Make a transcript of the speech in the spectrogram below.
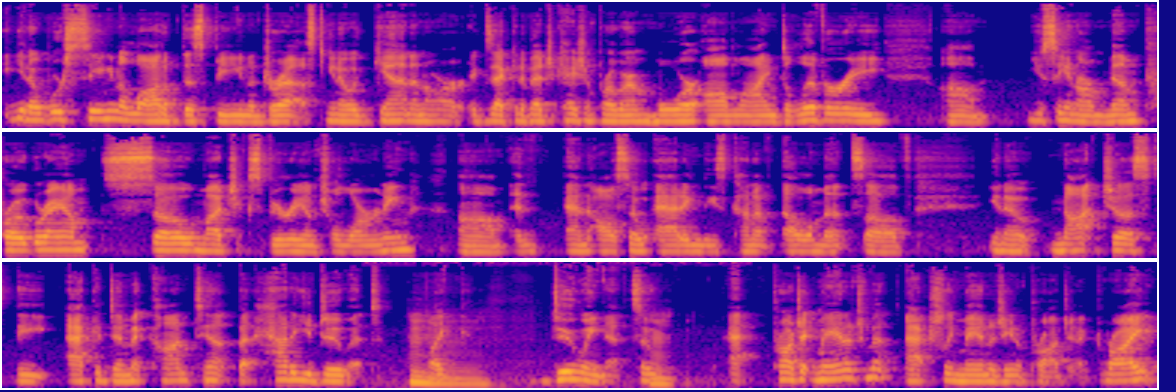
you know we're seeing a lot of this being addressed you know again in our executive education program more online delivery. Um, you see in our MIM program so much experiential learning um, and and also adding these kind of elements of you know not just the academic content but how do you do it? Mm. like doing it. So mm. project management actually managing a project right?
